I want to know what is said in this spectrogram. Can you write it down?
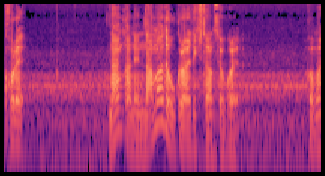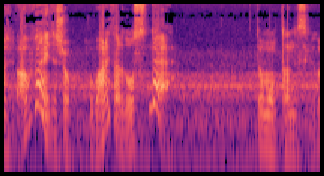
これ。なんかね、生で送られてきたんですよ、これ。これマジ、危ないでしょ。割れたらどうすんだよって思ったんですけど。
